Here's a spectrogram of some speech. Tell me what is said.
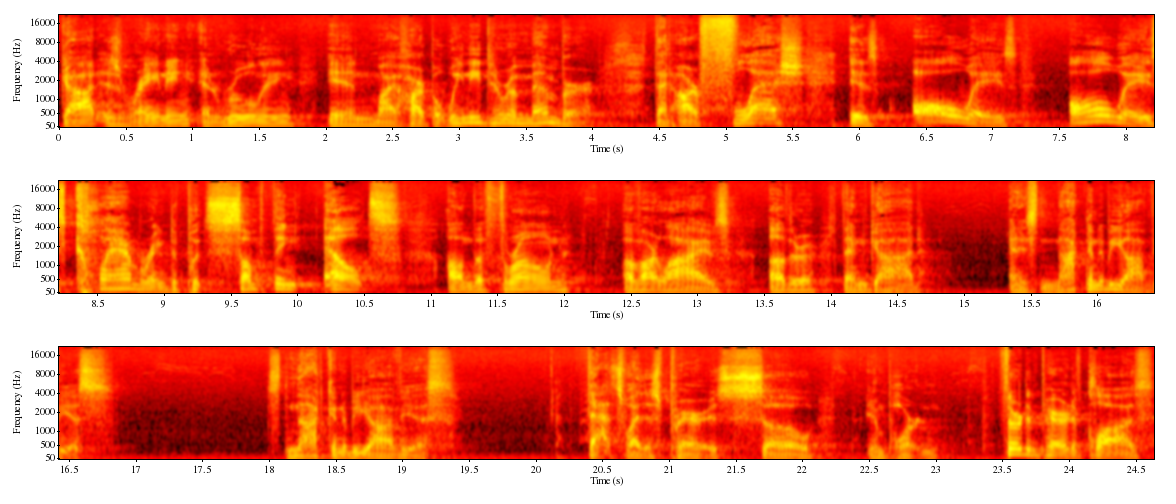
God is reigning and ruling in my heart. But we need to remember that our flesh is always always clamoring to put something else on the throne of our lives other than God. And it's not going to be obvious. It's not going to be obvious. That's why this prayer is so important. Third imperative clause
